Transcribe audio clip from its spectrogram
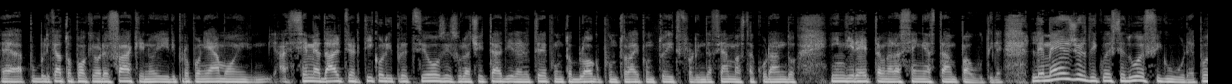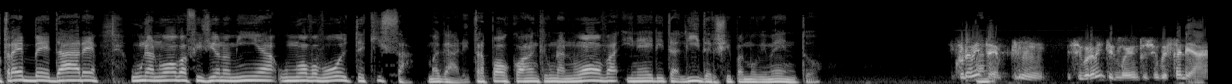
eh, pubblicato poche ore fa, che noi riproponiamo in, assieme ad altri articoli preziosi sulla città di rete.blog.rai.it. Florinda Fiamma sta curando in diretta una rassegna stampa utile. L'emergere di queste due figure potrebbe dare una nuova fisionomia, un nuovo volto e chissà, magari tra poco anche una nuova inedita leadership al movimento? Sicuramente, sicuramente il Movimento 5 Stelle ha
